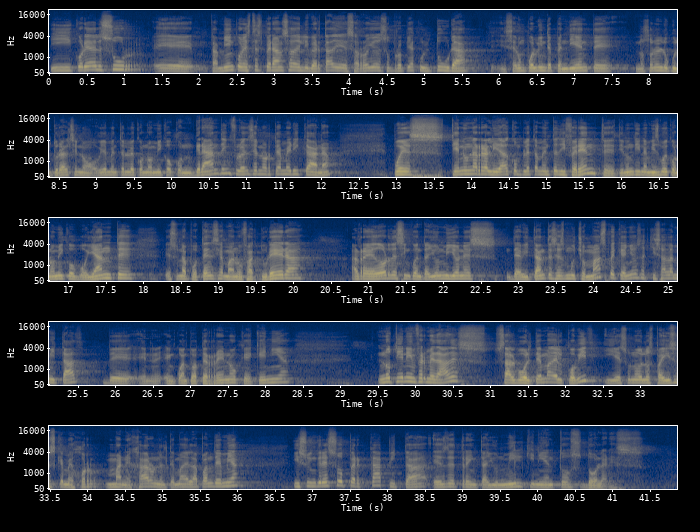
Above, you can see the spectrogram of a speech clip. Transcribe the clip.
Y Corea del Sur, eh, también con esta esperanza de libertad y desarrollo de su propia cultura, y ser un pueblo independiente, no solo en lo cultural, sino obviamente en lo económico, con grande influencia norteamericana, pues tiene una realidad completamente diferente, tiene un dinamismo económico bollante, es una potencia manufacturera, alrededor de 51 millones de habitantes, es mucho más pequeño, es quizá la mitad en, cuanto a terreno que Kenia. No tiene enfermedades, salvo el tema del COVID, y es uno de los países que mejor manejaron el tema de la pandemia, y su ingreso per cápita es de 31.500 dólares.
